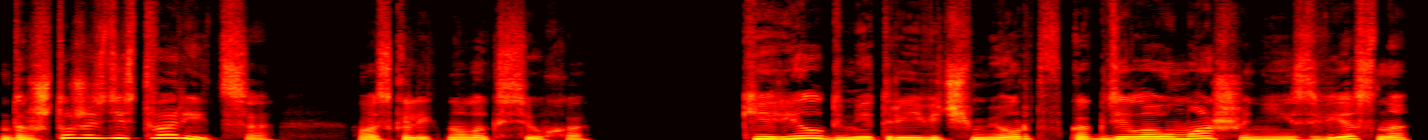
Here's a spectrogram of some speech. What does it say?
«Да что же здесь творится?» — воскликнула Ксюха. «Кирилл Дмитриевич мертв, как дела у Маши, неизвестно.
